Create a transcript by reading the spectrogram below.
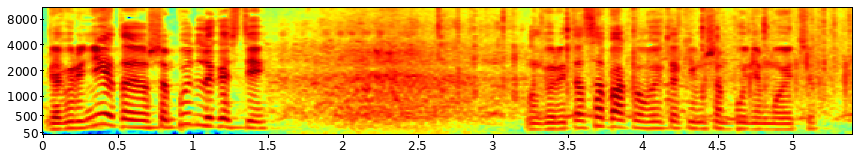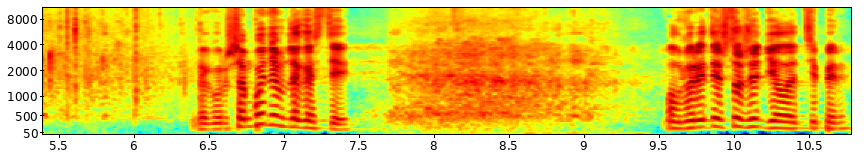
Я говорю, нет, это шампунь для гостей. Он говорит, а собаку вы каким шампунем моете? Я говорю, шампунем для гостей. Он говорит, и что же делать теперь?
